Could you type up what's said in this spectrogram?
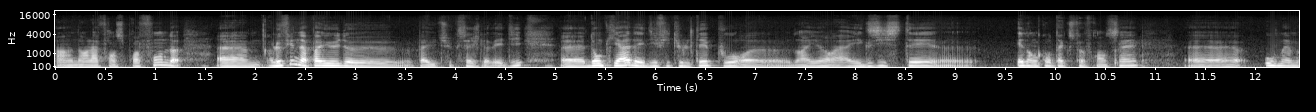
dans la France profonde. Euh, le film n'a pas, eu de, pas eu de succès, je l'avais dit. Euh, donc il y a des difficultés pour euh, Dreyer à exister, et dans le contexte français, ou même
